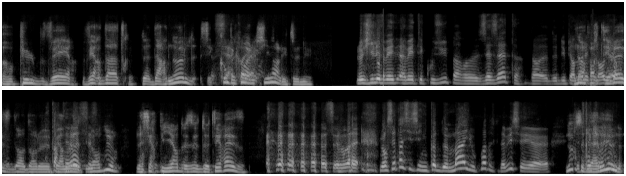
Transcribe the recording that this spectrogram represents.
au pull vert, verdâtre d'Arnold, c'est complètement incroyable. hallucinant les tenues. Le gilet avait, avait été cousu par euh, Zezette dans- de- du Père Non, Noël. est par. Thérèse dans, dans le Par Père Noël Thérèse, est une c'est- ordure. La serpillière de, de Thérèse. c'est vrai. Mais on ne sait pas si c'est une cote de maille ou quoi, parce que tu as vu, c'est. euh, Non, C'est de la laine.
